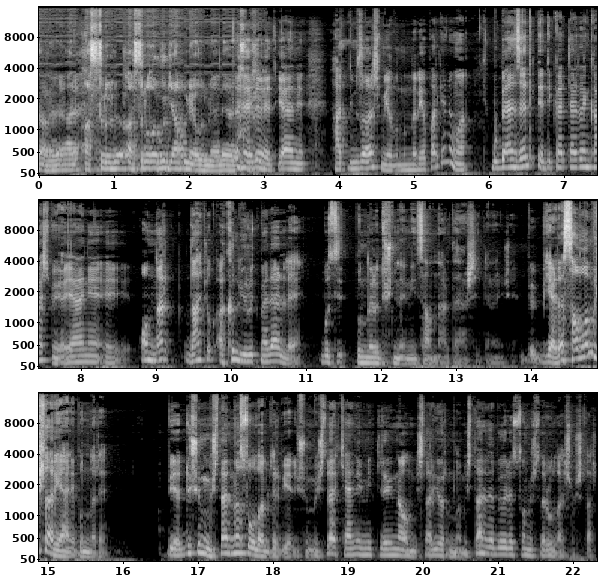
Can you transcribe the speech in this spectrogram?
yani astrolo astrologluk yapmayalım yani. Evet. evet evet yani haddimizi aşmayalım bunları yaparken ama bu benzerlik de dikkatlerden kaçmıyor. Yani e, onlar daha çok akıl yürütmelerle bu bunları düşünen insanlardı her şeyden önce. Bir yerde sallamışlar yani bunları. Bir düşünmüşler nasıl olabilir diye düşünmüşler. Kendi mitlerini almışlar, yorumlamışlar ve böyle sonuçlara ulaşmışlar.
